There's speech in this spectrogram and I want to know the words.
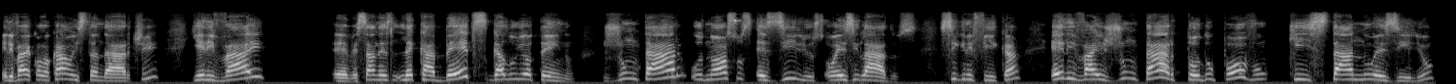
Ele vai colocar um estandarte e ele vai é, lekabetz galuyotenu, juntar os nossos exílios ou exilados. Significa, ele vai juntar todo o povo que está no exílio,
